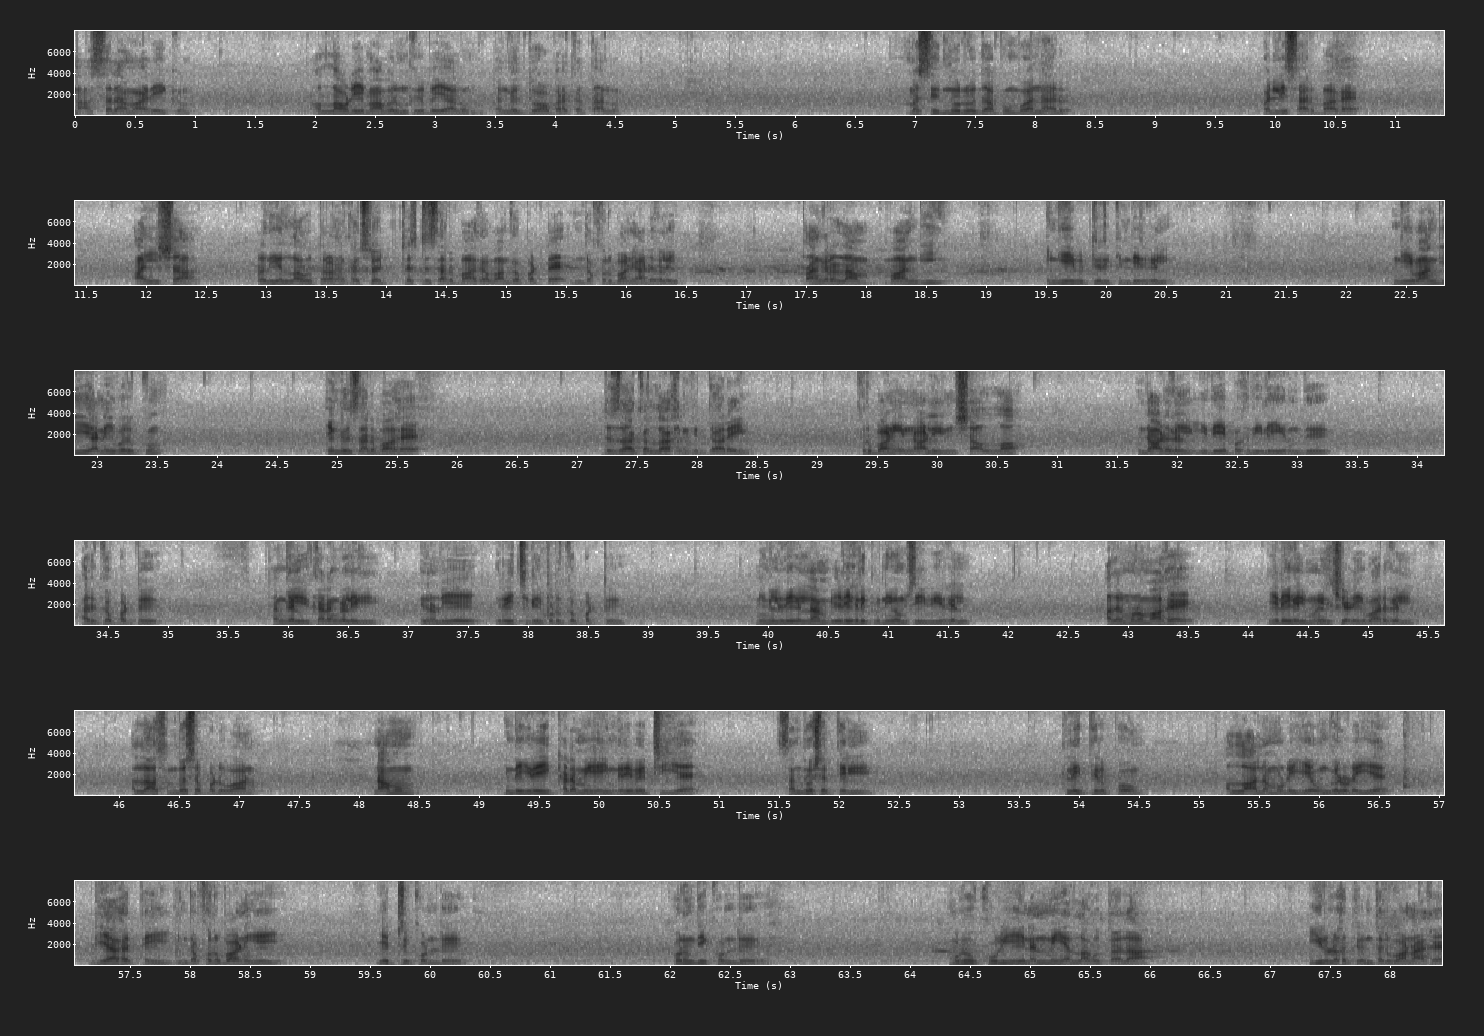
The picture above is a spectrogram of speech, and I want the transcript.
அஸ்லாம் வலைக்கும் அல்லாவுடைய மாபெரும் கிருபையாலும் தங்கள் துவா பறக்கத்தாலும். மஸ்ஜித் நூர்ஹுதா அப்பும்பானார் பள்ளி சார்பாக ஆயிஷா ரதி அல்லாஹு கல்ச்சுரல் ட்ரஸ்ட் சார்பாக வாங்கப்பட்ட இந்த குர்பானி ஆடுகளை தாங்களெல்லாம் வாங்கி இங்கே விட்டிருக்கின்றீர்கள். இங்கே வாங்கிய அனைவருக்கும் எங்கள் சார்பாக ஜசாக் அல்லாஹின் ஃபித்தாரை குர்பானியின் நாளில் இன்ஷா அல்லாஹ் இந்த ஆடுகள் இதே பகுதியிலே இருந்து அறுக்கப்பட்டு தங்கள் கரங்களில் இதனுடைய இறைச்சிகள் கொடுக்கப்பட்டு நீங்கள் இதையெல்லாம் ஏழைகளுக்கு விநியோகம் செய்வீர்கள். அதன் மூலமாக ஏழைகள் மகிழ்ச்சி அடைவார்கள். அல்லாஹ் சந்தோஷப்படுவான். நாமும் இந்த இறை கடமையை நிறைவேற்றிய சந்தோஷத்தில் திளைத்திருப்போம். அல்லாஹ் நம்முடைய உங்களுடைய தியாகத்தை இந்த குர்பானியை ஏற்றுக்கொண்டு பொருந்தி கொண்டு முழு கூலியை நன்மை அல்லாஹு தாலா ஈருலகத்திலும் தருவானாக.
